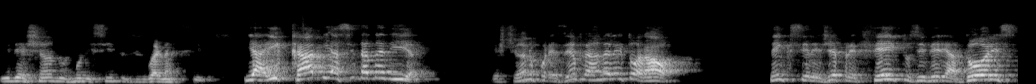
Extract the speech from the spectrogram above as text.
e deixando os municípios desguarnecidos. E aí cabe a cidadania. Este ano, por exemplo, é ano eleitoral. Tem que se eleger prefeitos e vereadores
